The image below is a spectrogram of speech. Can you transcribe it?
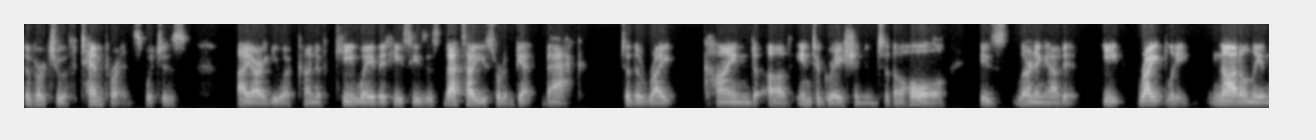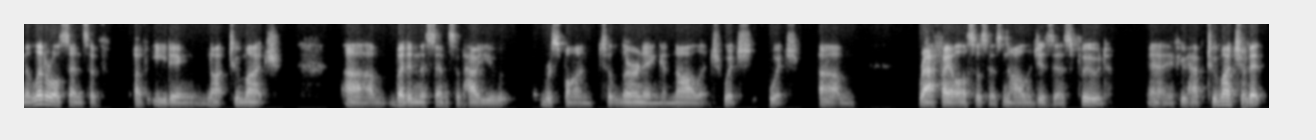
the virtue of temperance, which is, I argue, a kind of key way that he sees this. That's how you sort of get back to the right kind of integration into the whole is learning how to eat rightly, not only in the literal sense of of eating not too much, um, but in the sense of how you respond to learning and knowledge, which which um, Raphael also says knowledge is as food, and if you have too much of it,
